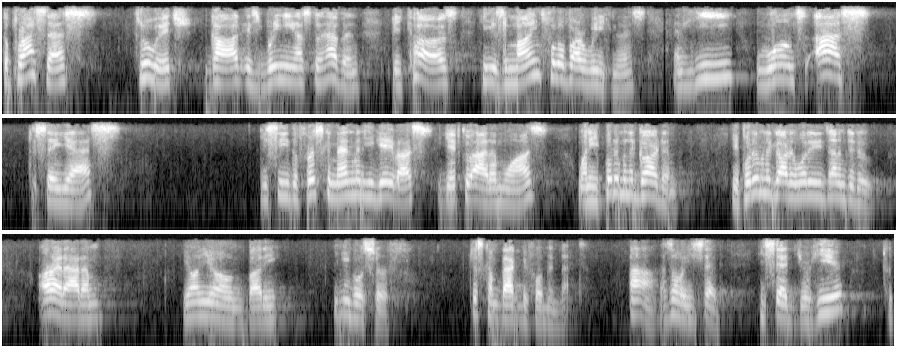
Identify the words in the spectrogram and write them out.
the process through which God is bringing us to heaven because He is mindful of our weakness and He wants us to say yes. You see, the first commandment He gave us, He gave to Adam was when He put him in the garden. He put him in the garden, what did He tell him to do? All right, Adam, you're on your own, buddy. You can go surf. Just come back before midnight. Ah, uh-uh, that's not what He said. He said, You're here to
